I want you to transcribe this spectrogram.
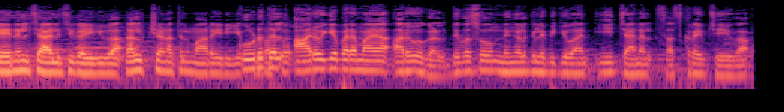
തേനിൽ ചാലിച്ച് കഴിക്കുക. തൽക്ഷണത്തിൽ മാറിയിരിക്കും. കൂടുതൽ ആരോഗ്യപരമായ അറിവുകൾ ദിവസവും നിങ്ങൾക്ക് ലഭിക്കുവാൻ ഈ ചാനൽ സബ്സ്ക്രൈബ് ചെയ്യുക.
